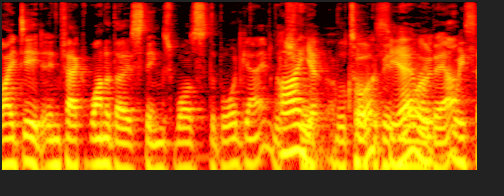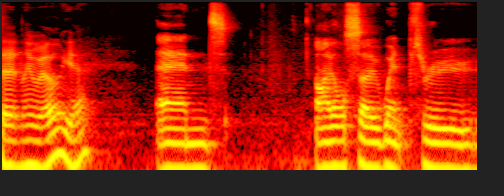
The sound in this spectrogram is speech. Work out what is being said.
i did in fact one of those things was the board game which oh, we'll, yeah, we'll course. talk a bit yeah, more we, about we certainly will. Yeah. and I also went through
